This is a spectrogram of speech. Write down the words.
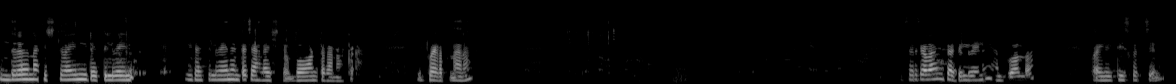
ఇందులో నాకు ఇష్టమైన ఈ టెక్కిల్ వైన్ ఈ టెక్కిల్ వైన్ అంటే చాలా ఇష్టం. బాగుంటుంది అనమాట ఇప్పుడు పెడుతున్నాను? సరే కదా కట్టెలు వేయని ఎంత బాగుందో పైన తీసుకొచ్చాను.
